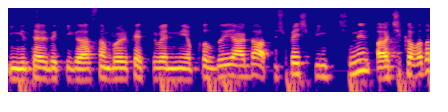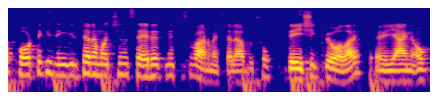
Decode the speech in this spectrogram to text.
İngiltere'deki Glastonbury Festivali'nin yapıldığı yerde 65 bin kişinin açık havada Portekiz-İngiltere maçını seyretmesi var mesela. Bu çok değişik bir olay. Ee, yani o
